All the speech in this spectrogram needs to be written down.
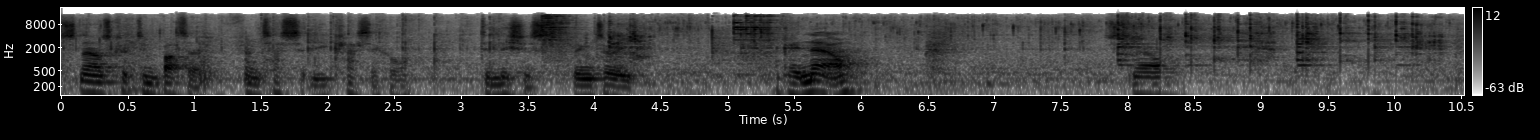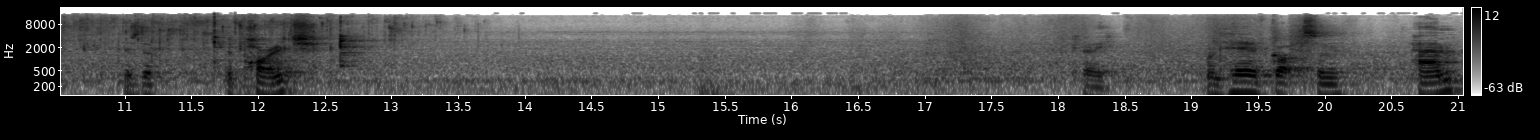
Snails cooked in butter, fantastically classical, delicious thing to eat. Okay, now, snail is the, the porridge. Okay, on here I've got some ham,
